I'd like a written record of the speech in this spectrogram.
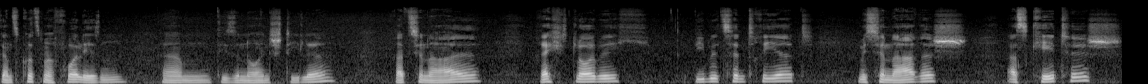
ganz kurz mal vorlesen, ähm, diese neuen Stile. Rational, rechtgläubig, bibelzentriert, missionarisch, asketisch,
